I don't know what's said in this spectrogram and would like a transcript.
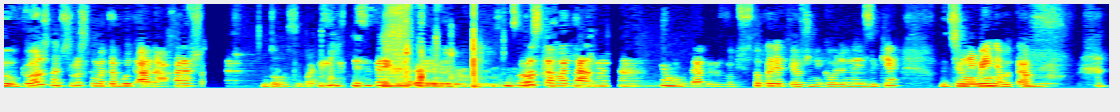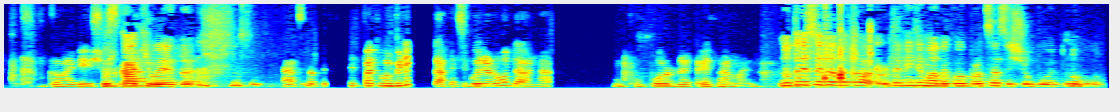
был girl, значит, в русском это будет она. Хорошо. Была собака. В русском это она. Почему, да? Вообще столько лет я уже не говорю на языке, но тем не менее вот там в голове еще... Выскакивает, да? Да, Поэтому билет, да, категория рода, она позже, это, это нормально. Ну, то есть это, такое, это, видимо, такой процесс еще будет, ну,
